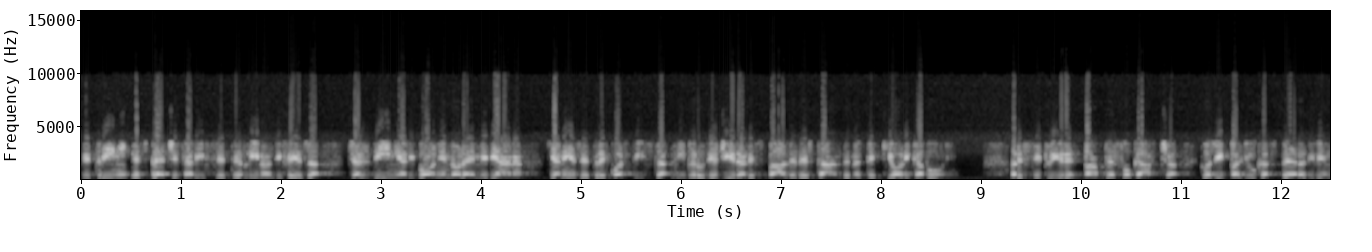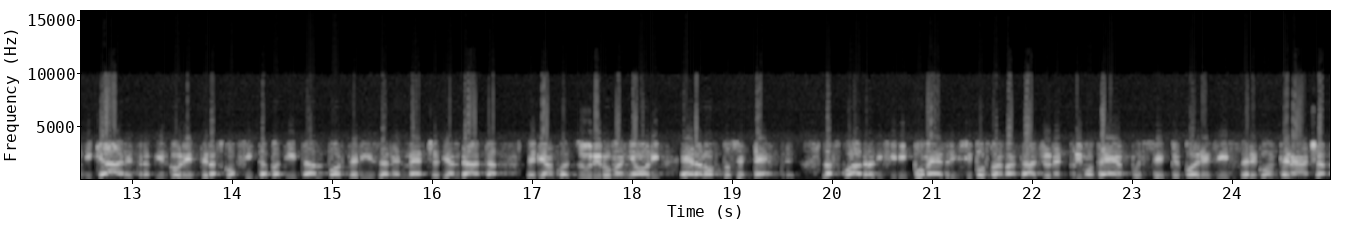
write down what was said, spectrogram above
Petrini e Specie Calissi e Terlino in difesa, Gialdini, Aliboni e Nolè in mediana, Chianese trequartista libero di agire alle spalle del tandem Pecchiori-Cavoni restituire pan per focaccia. Così Pagliuca spera di vendicare, tra virgolette, la sconfitta patita al Porta Elisa nel match di andata dei biancoazzurri romagnoli. Era l'8 settembre. La squadra di Filippo Medri si portò in vantaggio nel primo tempo e seppe poi resistere con tenacia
